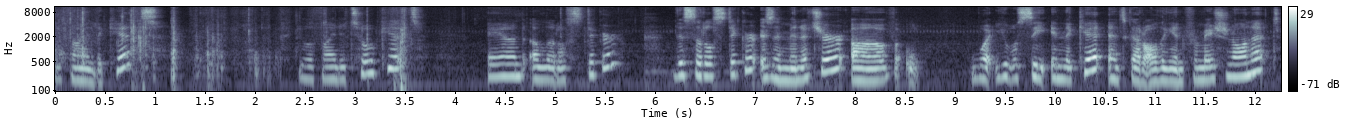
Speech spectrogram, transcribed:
You find the kit, you will find a toolkit and a little sticker. This little sticker is a miniature of what you will see in the kit and it's got all the information on it.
